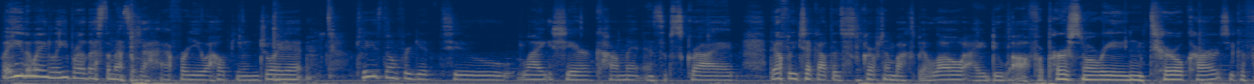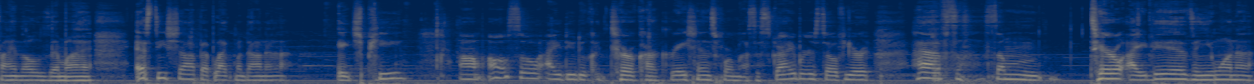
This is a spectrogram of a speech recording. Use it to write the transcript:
But either way, Libra, that's the message I have for you. I hope you enjoyed it. Please don't forget to like, share, comment, and subscribe. Definitely check out the description box below. I do offer personal reading tarot cards. You can find those in my Etsy shop at Black Madonna HP. Um, also, I do do tarot card creations for my subscribers. So if you have some tarot ideas and you want to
